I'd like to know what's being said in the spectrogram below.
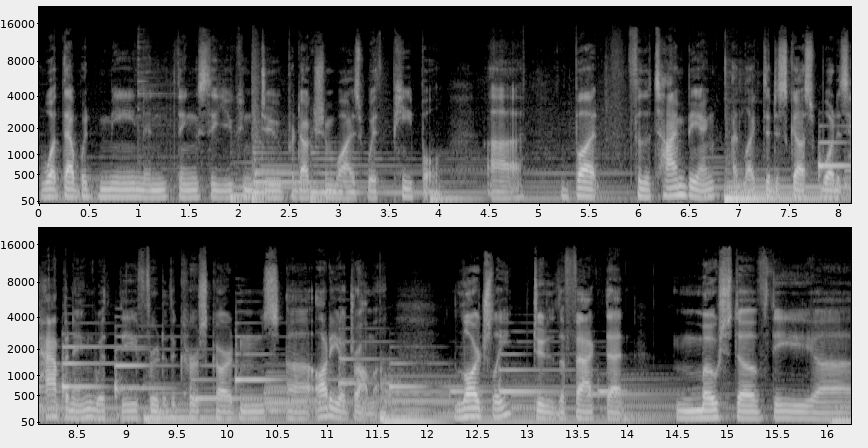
what that would mean and things that you can do production wise with people. Uh, but for the time being, I'd like to discuss what is happening with the Fruit of the Cursed Gardens uh, audio drama, largely due to the fact that most of the uh,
